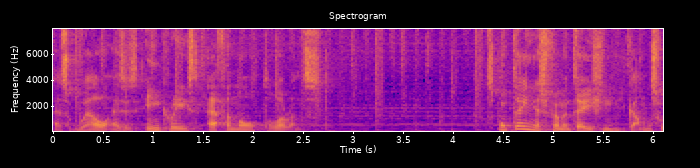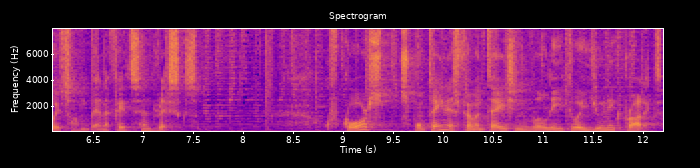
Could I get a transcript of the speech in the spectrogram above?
as well as its increased ethanol tolerance. Spontaneous fermentation comes with some benefits and risks. Of course, spontaneous fermentation will lead to a unique product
